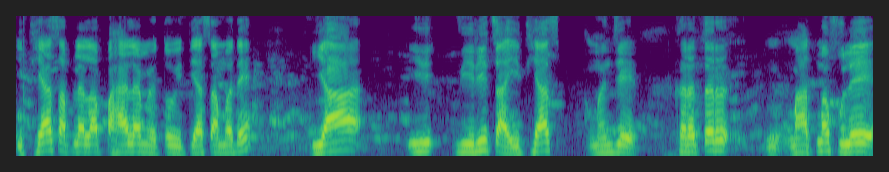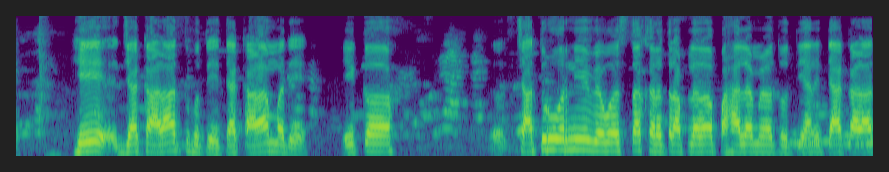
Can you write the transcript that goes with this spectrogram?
इतिहास आपल्याला पाहायला मिळतो इतिहासामध्ये. या इ- विहिरीचा इतिहास म्हणजे खरं तर महात्मा फुले हे ज्या काळात होते त्या काळामध्ये एक चातुर्वर्णीय व्यवस्था खरं तर आपल्याला पाहायला मिळत होती आणि त्या काळात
